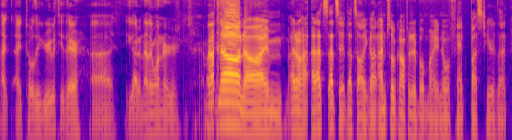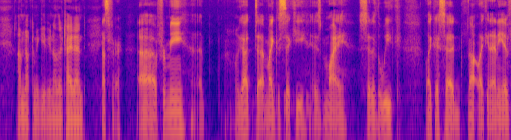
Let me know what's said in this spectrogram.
I, I totally agree with you there. Uh, you got another one or? Uh, no, no, I'm I don't. Ha- that's that's it. That's all I got. I'm so confident about my Noah Fant bust here that I'm not gonna give you another tight end. That's fair. Uh, for me, uh, we got uh, Mike Gesicki is my sit of the week like I said, not like in any of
